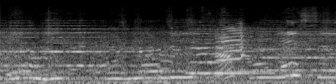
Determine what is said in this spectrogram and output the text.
दूँगी फूली से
